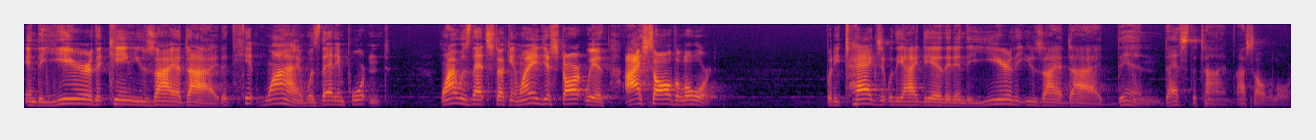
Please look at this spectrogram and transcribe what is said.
in the year that King Uzziah died, it hit why was that important? Why was that stuck in? Why didn't he just start with, I saw the Lord? But he tags it with the idea that in the year that Uzziah died, then that's the time I saw the Lord.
